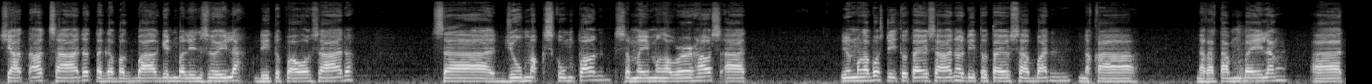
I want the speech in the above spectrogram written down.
shout out sa ano taga Bagbagen Valenzuela. Dito po ako sa ano sa Jumax compound sa may mga warehouse at yun mga boss, dito tayo sa ano, dito tayo sa van, naka nakatambay lang. At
